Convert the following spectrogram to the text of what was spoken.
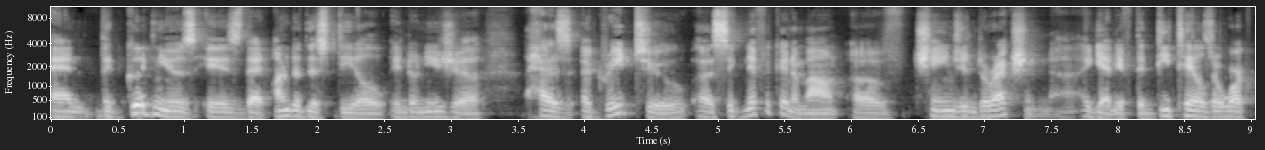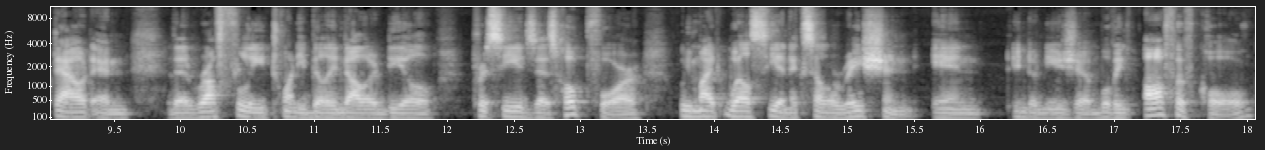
And the good news is that under this deal, Indonesia has agreed to a significant amount of change in direction. Uh, again, if the details are worked out and the roughly $20 billion deal proceeds as hoped for, we might well see an acceleration in Indonesia moving off of coal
